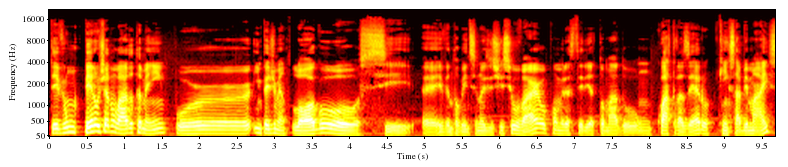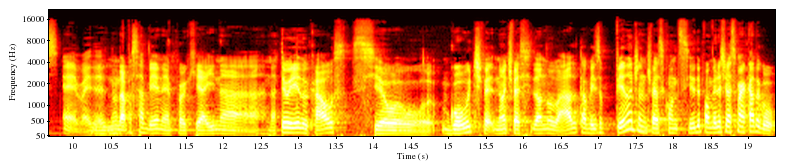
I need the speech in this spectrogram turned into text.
teve um pênalti anulado também por impedimento. Logo, se é, eventualmente se não existisse o VAR, o Palmeiras teria tomado um 4 a 0 quem sabe mais. É, mas não dá para saber, né? Porque aí na, na teoria do caos, se o gol tiver, não tivesse sido anulado, talvez o pênalti não tivesse acontecido e o Palmeiras tivesse marcado o gol.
